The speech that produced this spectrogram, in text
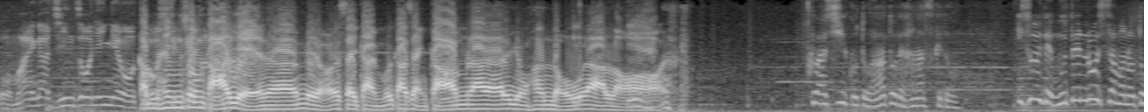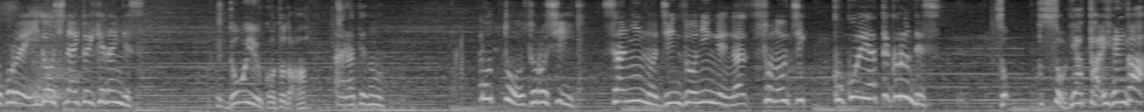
咁輕鬆打贏啊！未來嘅世界唔會搞成咁啦，用下腦啦，羅。詳しいことは後で話すけど急いで無天老師様のところへ移動しないといけないんです。どういうことだ？新手のもっと恐ろしい3人の人造人間がそのうちここへやってくるんです。そそりゃ大変だ。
